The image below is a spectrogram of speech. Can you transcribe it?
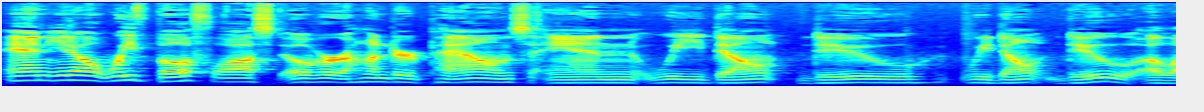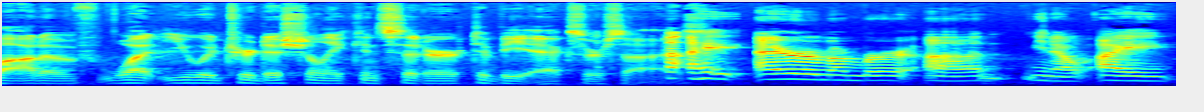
And you know, we've both lost over a hundred pounds, and we don't do we don't do a lot of what you would traditionally consider to be exercise. I I remember, uh, you know, I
